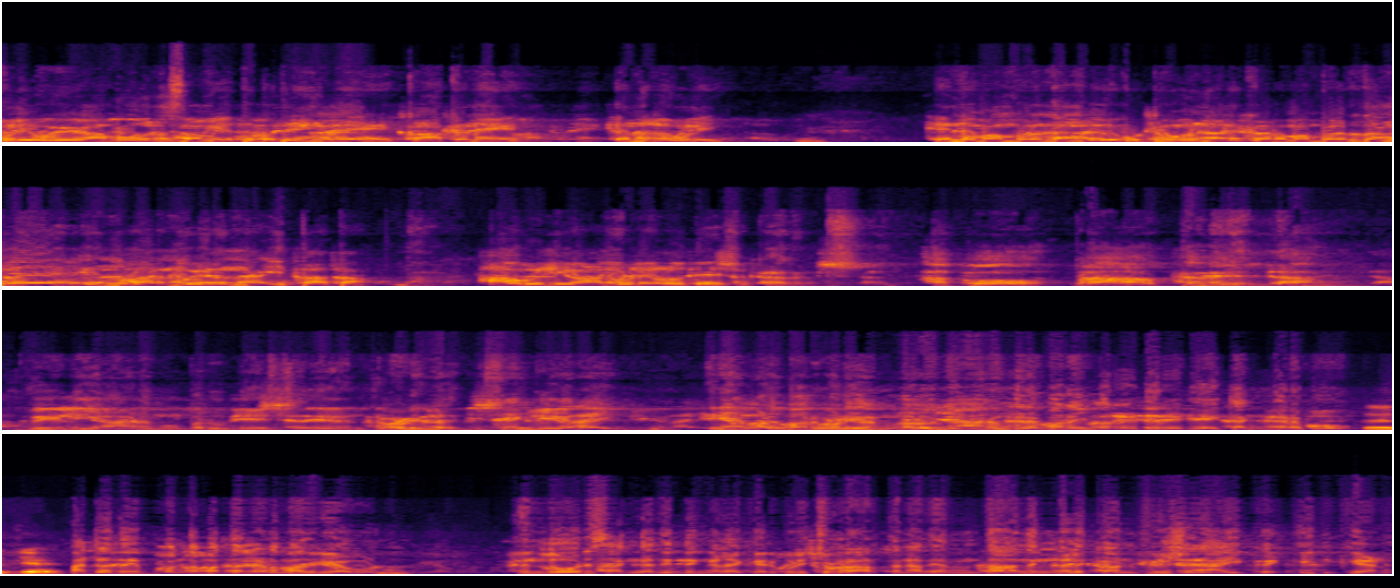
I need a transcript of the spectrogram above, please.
വിളി വീഴാൻ പോകുന്ന സമയത്ത് ബദരീങ്ങളെ കാക്കണേ എന്നുള്ള വിളി. എന്റെ മമ്പറം തങ്ങളെ ഒരു കുട്ടി വീണെടുക്കാണ് മമ്പറത്ത് തങ്ങളെ എന്ന് പറഞ്ഞു വരുന്ന ഇത്താത്ത ആ വിളിയാണ് ഇവിടെയുള്ള ഉദ്ദേശം. അപ്പോ പ്രാർത്ഥനയല്ല വിളിയാണ് മുമ്പ് ഉദ്ദേശിച്ചത്. വിഷയം ക്ലിയറായി. ഇനി നമ്മൾ മറുപടി നിങ്ങളും ഞാനും ഇങ്ങനെ പറയുമ്പോ റെഡി റെഡി ആയിട്ട് അങ്ങനെ പോകും. മറ്റത് പൊന്തപ്പത്തല്ലാണ് മാതിരിയാവുള്ളൂ. എന്തോ ഒരു സംഗതി നിങ്ങളെ വിളിച്ചു പ്രാർത്ഥന. അത് എന്താ നിങ്ങൾ കൺഫ്യൂഷൻ ആയി ഇരിക്കുകയാണ്.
